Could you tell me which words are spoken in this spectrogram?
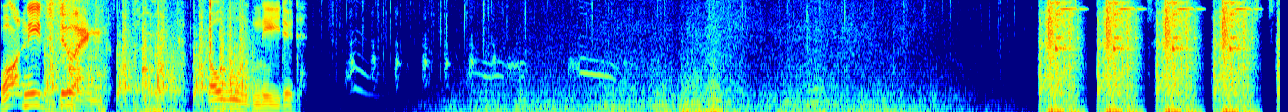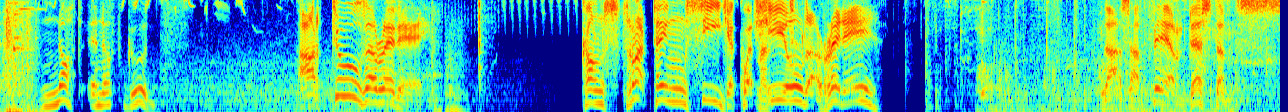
What needs doing? Gold needed. Not enough goods. Our tools are ready. Constructing siege equipment. Shield ready. That's a fair distance.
